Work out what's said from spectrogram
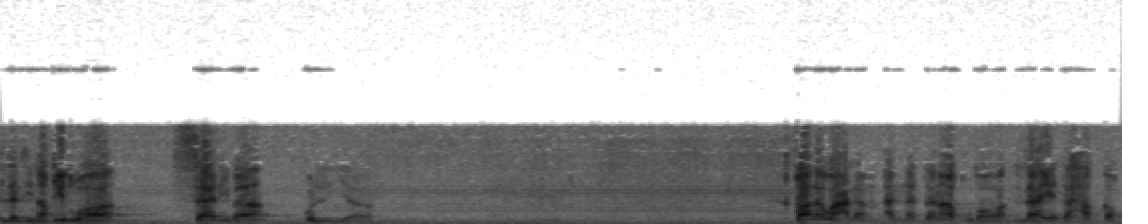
التي نقيضها سالبة كلية. قال واعلم أن التناقض لا يتحقق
